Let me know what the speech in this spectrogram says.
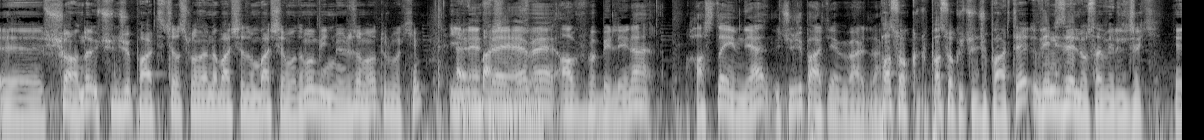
E, şu anda üçüncü parti çalışmalarına başladı mı başlamadı mı bilmiyoruz ama dur bakayım. Evet, IMF'ye zaten. ve Avrupa Birliği'ne hastayım diyen üçüncü partiye mi verdiler? PASOK, PASOK 3. parti Venizelos'a verilecek e,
